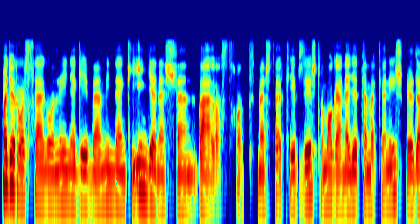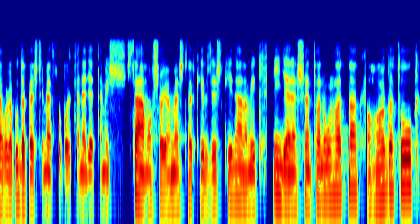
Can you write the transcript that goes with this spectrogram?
Magyarországon lényegében mindenki ingyenesen választhat mesterképzést a magánegyetemeken is, például a Budapesti Metropolitan Egyetem is számos olyan mesterképzést kínál, amit ingyenesen tanulhatnak a hallgatók.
